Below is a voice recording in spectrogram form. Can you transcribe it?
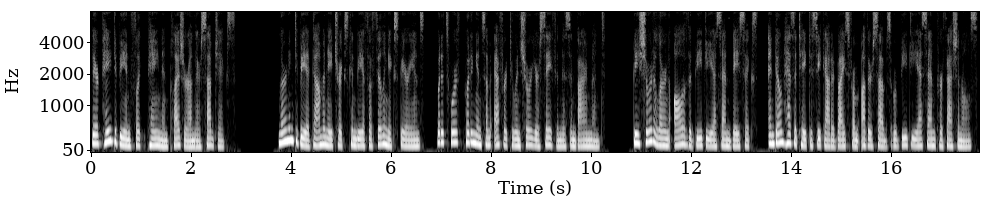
They're paid to be inflict pain and pleasure on their subjects. Learning to be a dominatrix can be a fulfilling experience, but it's worth putting in some effort to ensure you're safe in this environment. Be sure to learn all of the BDSM basics, and don't hesitate to seek out advice from other subs or BDSM professionals.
